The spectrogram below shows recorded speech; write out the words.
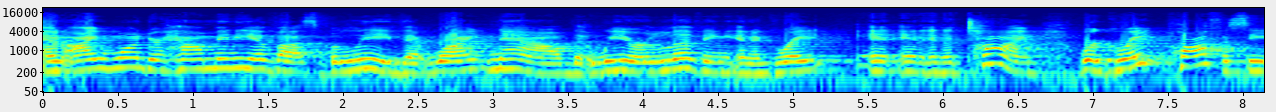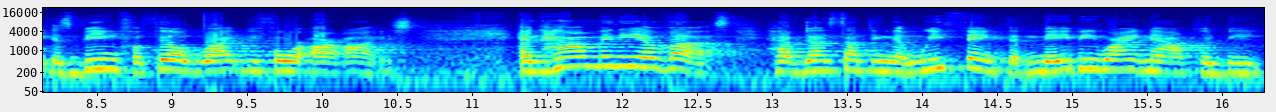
And I wonder how many of us believe that right now that we are living in a great in, in, a time where great prophecy is being fulfilled right before our eyes. And how many of us have done something that we think that maybe right now could be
